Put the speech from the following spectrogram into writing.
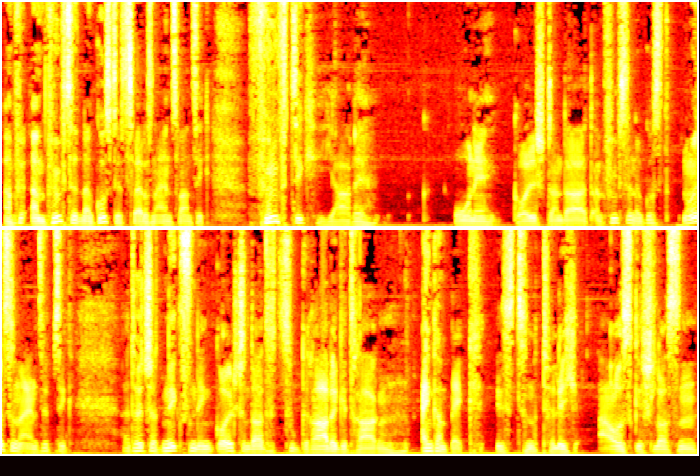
am, am 15. August jetzt 2021 50 Jahre ohne Goldstandard. Am 15. August 1971 hat Richard Nixon den Goldstandard zu Grabe getragen. Ein Comeback ist natürlich ausgeschlossen,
